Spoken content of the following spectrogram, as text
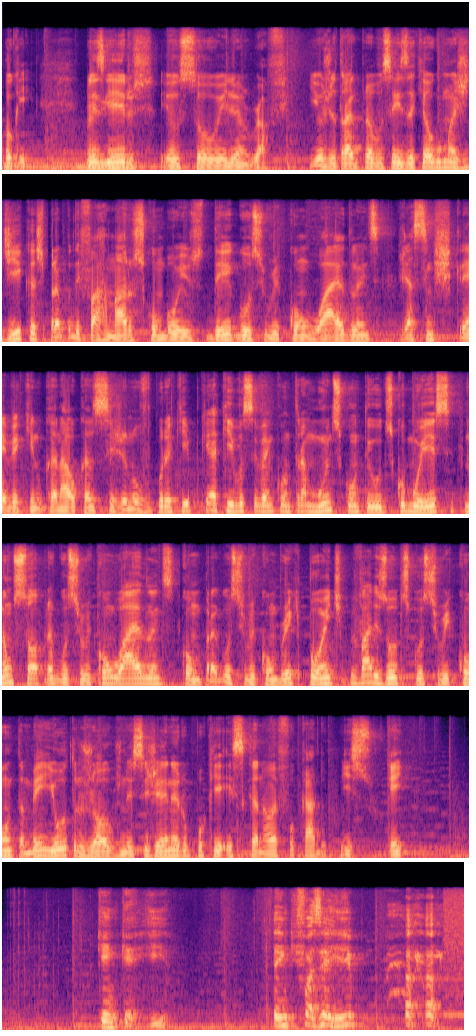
Ok, beleza guerreiros, eu sou William Ruff. E hoje eu trago para vocês aqui algumas dicas para poder farmar os comboios de Ghost Recon Wildlands. Já se inscreve aqui no canal caso seja novo por aqui, porque aqui você vai encontrar muitos conteúdos como esse, não só para Ghost Recon Wildlands, como para Ghost Recon Breakpoint, vários outros Ghost Recon também e outros jogos nesse gênero, porque esse canal é focado nisso, ok? Quem quer rir, tem que fazer rir.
